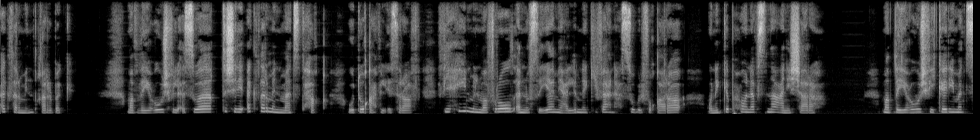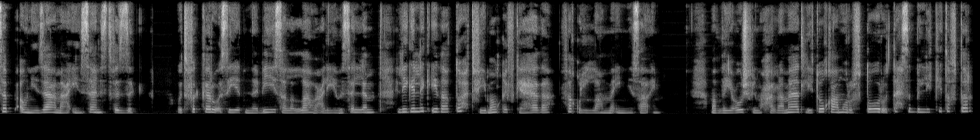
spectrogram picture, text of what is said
أكثر من تقربك ما تضيعوش في الأسواق تشري أكثر من ما تستحق. وتوقع في الإسراف في حين من المفروض أن الصيام يعلمنا كيفاه نحسو بالفقراء ونكبحو نفسنا عن الشره. ما تضيعوش في كلمة سب أو نزاع مع إنسان استفزك. وتفكر وصية النبي صلى الله عليه وسلم اللي قالك إذا طحت في موقف كهذا فقل اللهم إني صائم. ما تضيعوش في المحرمات اللي توقع مر الفطور وتحسب باللي كي تفطر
